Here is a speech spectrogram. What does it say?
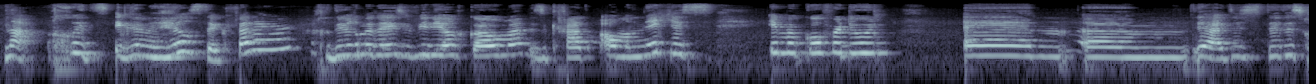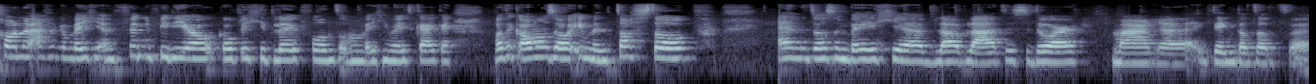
Nou, goed. Ik ben een heel stuk verder gedurende deze video gekomen. Dus ik ga het allemaal netjes in mijn koffer doen. En um, ja, het is, dit is gewoon eigenlijk een beetje een fun video. Ik hoop dat je het leuk vond om een beetje mee te kijken wat ik allemaal zo in mijn tas stop. En het was een beetje bla bla tussendoor. Maar uh, ik denk dat dat, uh,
